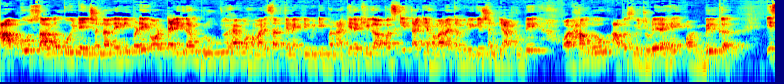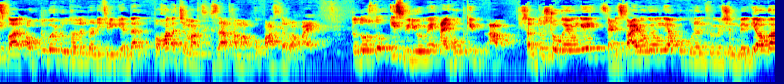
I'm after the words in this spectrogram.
आपको साल भर कोई टेंशन ना लेनी पड़े और टेलीग्राम ग्रुप जो है वो हमारे साथ कनेक्टिविटी बना के रखेगा आपस की, ताकि हमारा कम्युनिकेशन गैप टूटे और हम लोग आपस में जुड़े रहें और मिलकर इस बार अक्टूबर 2023 के अंदर बहुत अच्छे मार्क्स के साथ हम आपको पास करवा पाए। तो दोस्तों, इस वीडियो में आई होप कि आप संतुष्ट हो गए होंगे सेटिस्फाइड हो गए होंगे, आपको पूरा इन्फॉर्मेशन मिल गया होगा।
